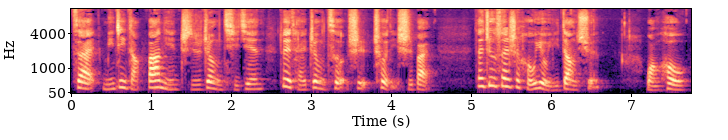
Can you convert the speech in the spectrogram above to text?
在民进党八年执政期间对台政策是彻底失败；但就算是侯友谊当选，往后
